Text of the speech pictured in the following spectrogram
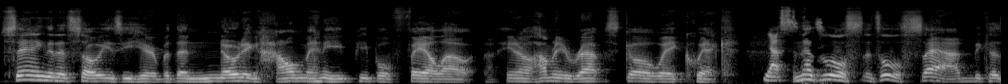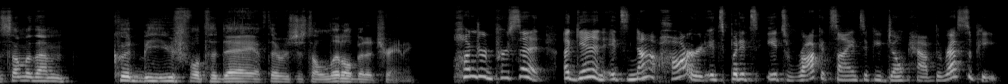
saying that it's so easy here but then noting how many people fail out you know how many reps go away quick Yes. And that's a little it's a little sad because some of them could be useful today if there was just a little bit of training. 100%. Again, it's not hard. It's but it's it's rocket science if you don't have the recipe.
